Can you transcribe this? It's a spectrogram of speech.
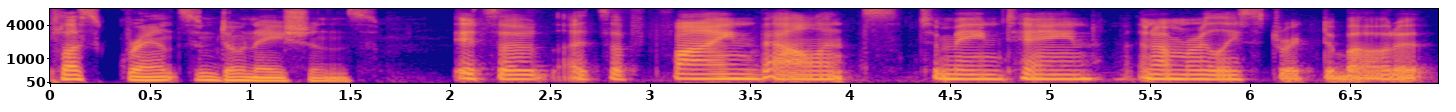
plus grants and donations. it's a it's a fine balance to maintain, and I'm really strict about it.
